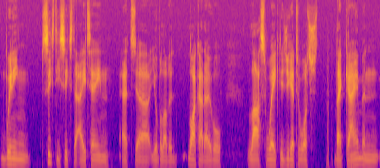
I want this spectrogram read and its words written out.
winning 66 to 18 at uh, your beloved Leichhardt Oval last week. Did you get to watch that game? And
